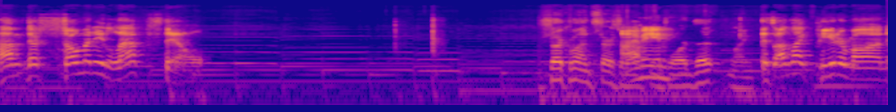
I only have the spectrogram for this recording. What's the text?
um, there's so many left still. Shuckmon starts walking I walking mean- towards it. Like, It's unlike Petermon,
